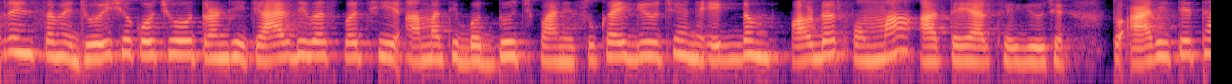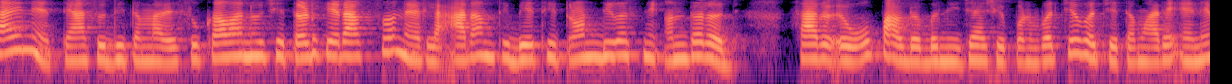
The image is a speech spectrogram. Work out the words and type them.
ફ્રેન્ડ્સ તમે જોઈ શકો છો, ત્રણથી ચાર દિવસ પછી આમાંથી બધું જ પાણી સુકાઈ ગયું છે અને એકદમ પાવડર ફોર્મમાં આ તૈયાર થઈ ગયું છે. તો આ રીતે થાય ને, ત્યાં સુધી તમારે સુકાવાનું છે, તડકે રાખશો ને, એટલે આરામથી બેથી ત્રણ દિવસની અંદર જ સારો એવો પાવડર બની જશે, પણ વચ્ચે વચ્ચે તમારે એને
